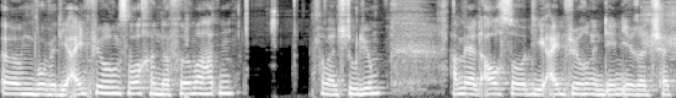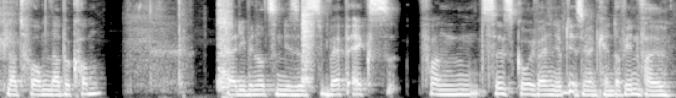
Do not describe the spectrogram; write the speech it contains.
ähm, wo wir die Einführungswoche in der Firma hatten, für mein Studium, haben wir halt auch so die Einführung in denen ihre Chat-Plattformen da bekommen. Ja, die benutzen dieses WebEx von Cisco. Ich weiß nicht, ob ihr das jemand kennt. Auf jeden Fall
